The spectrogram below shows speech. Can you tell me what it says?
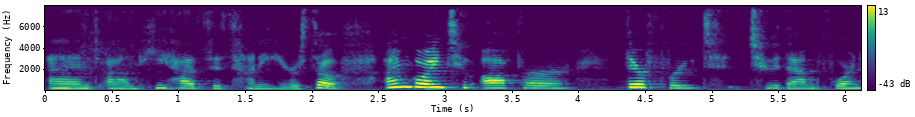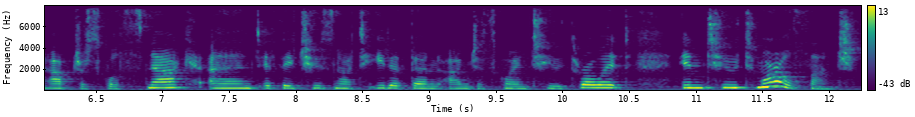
And um, he has his honey here. So I'm going to offer their fruit to them for an after school snack. And if they choose not to eat it, then I'm just going to throw it into tomorrow's lunch.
